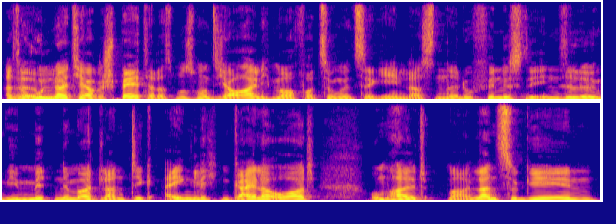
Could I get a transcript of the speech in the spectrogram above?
Also Ähm, 100 Jahre später, das muss man sich auch eigentlich mal auf der Zunge zergehen lassen, ne? Du findest eine Insel irgendwie mitten im Atlantik, eigentlich ein geiler Ort, um halt mal an Land zu gehen,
